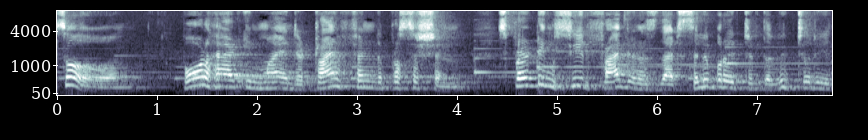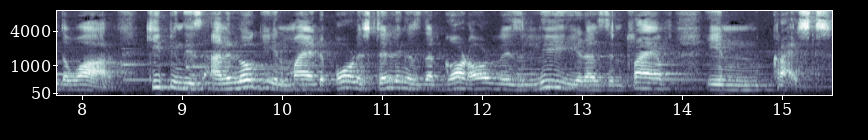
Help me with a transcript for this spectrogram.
So, Paul had in mind a triumphant procession, spreading sweet fragrance that celebrated the victory in the war. Keeping this analogy in mind, Paul is telling us that God always leads us in triumph in Christ.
